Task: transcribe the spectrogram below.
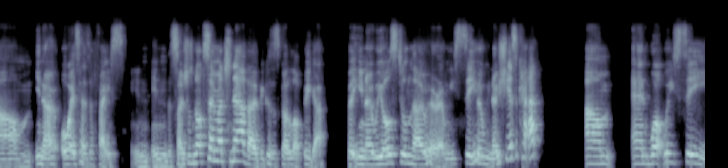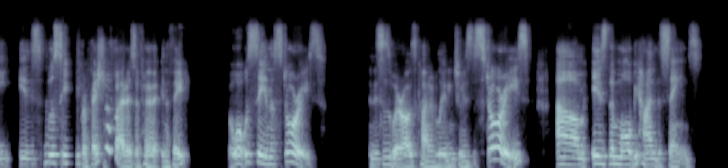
um, you know, always has a face in, in the socials. Not so much now, though, because it's got a lot bigger. But, you know, we all still know her and we see her. We know she has a cat. Um, and what we see is we'll see professional photos of her in the feed, but what we'll see in the stories, and this is where I was kind of leading to, is the stories um, is the more behind the scenes.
